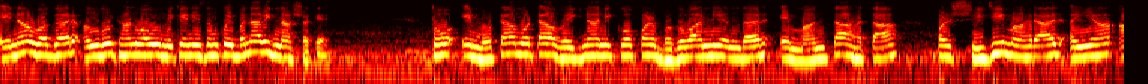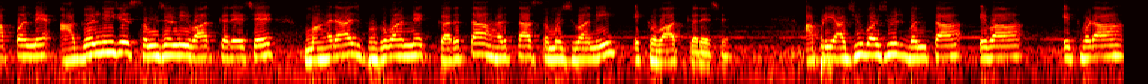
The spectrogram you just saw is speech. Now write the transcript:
એના વગર અંગૂઠાનું આવું મિકેનિઝમ કોઈ બનાવી જ ના શકે. તો એ મોટા મોટા વૈજ્ઞાનિકો પણ ભગવાનની અંદર એ માનતા હતા, પણ શ્રીજી મહારાજ અહીંયા આપણને આગળની જે સમજણની વાત કરે છે, મહારાજ ભગવાનને કરતા હરતા સમજવાની એક વાત કરે છે. આપણી આજુબાજુ જ બનતા એવા એ થોડા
